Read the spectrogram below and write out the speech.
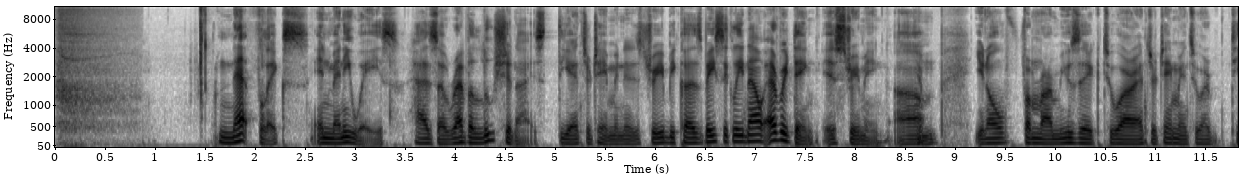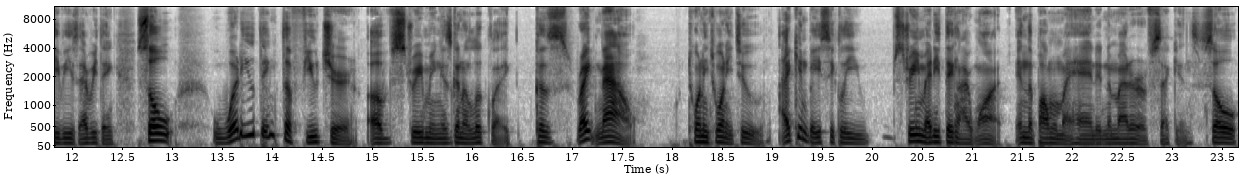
Netflix, in many ways, has uh, revolutionized the entertainment industry because basically now everything is streaming. Um, yep. You know, from our music to our entertainment to our TVs, everything. So, what do you think the future of streaming is going to look like? Because right now, 2022, I can basically stream anything I want in the palm of my hand in a matter of seconds. So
